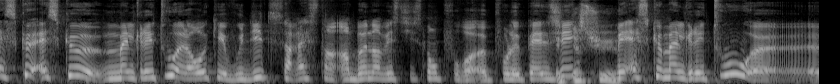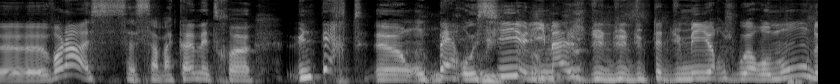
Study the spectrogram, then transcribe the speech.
est-ce que, est-ce que malgré tout, alors ok, vous dites ça reste un, bon investissement pour euh, pour le PSG, bien sûr. mais est-ce que malgré tout, euh, voilà, ça, ça, va quand même être euh, une perte? Euh, on ah perd aussi l'image du, du, du peut-être du meilleur joueur au monde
